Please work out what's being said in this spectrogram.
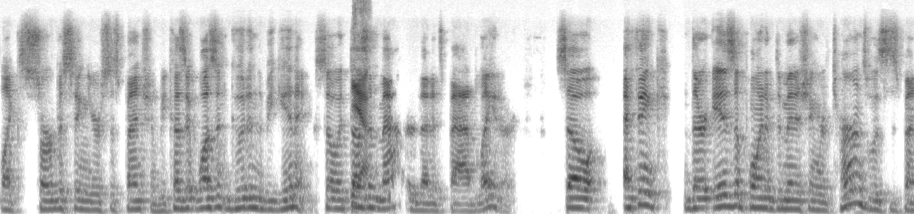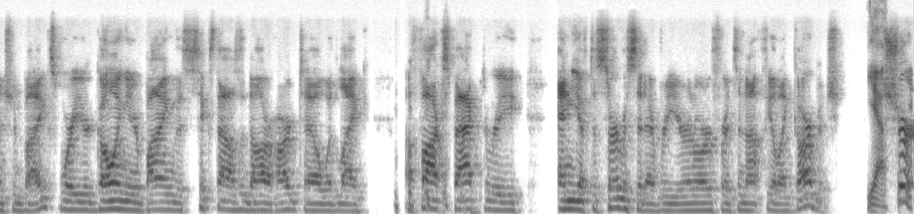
like servicing your suspension because it wasn't good in the beginning. So it doesn't matter that it's bad later. So I think there is a point of diminishing returns with suspension bikes where you're going and you're buying this $6,000 hardtail with like a Fox factory and you have to service it every year in order for it to not feel like garbage. Yeah. Sure.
